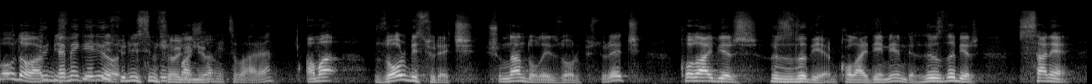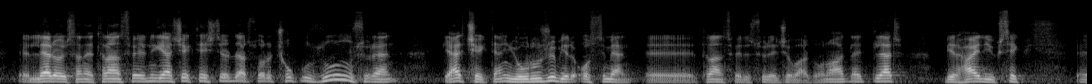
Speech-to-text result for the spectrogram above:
O da var. gündeme Bir- bir- bir geliyor. sürü isim ilk söyleniyor. baştan itibaren. Ama zor bir süreç. Şundan dolayı zor bir süreç. Kolay bir, hızlı diyelim, kolay demeyelim de hızlı bir Sane, Leroy Sane transferini gerçekleştirdiler. Sonra çok uzun süren gerçekten yorucu bir Osimen e, transferi süreci vardı. Onu hallettiler. Bir hayli yüksek e,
